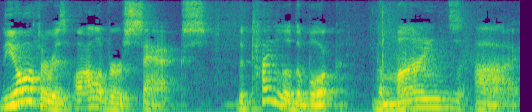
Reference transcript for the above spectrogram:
the author is Oliver Sacks. The title of the book, The Mind's Eye.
